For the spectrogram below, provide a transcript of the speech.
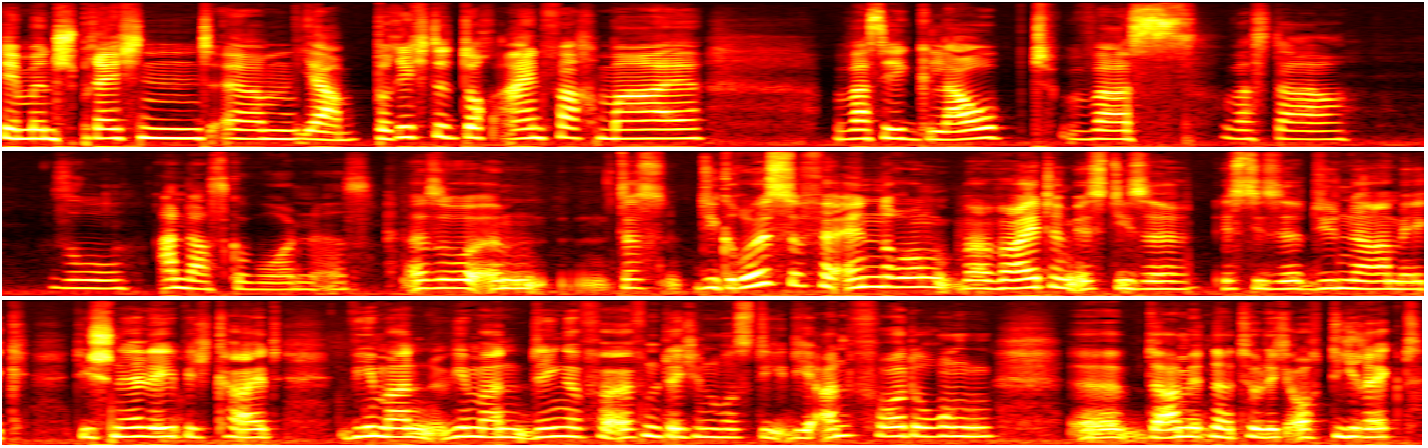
Dementsprechend, ähm, ja, berichtet doch einfach mal, was ihr glaubt, was, was da so anders geworden ist. Also ähm, das, die größte Veränderung bei weitem ist diese, ist diese Dynamik, die Schnelllebigkeit, wie man, wie man Dinge veröffentlichen muss, die, die Anforderungen, äh, damit natürlich auch direkt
